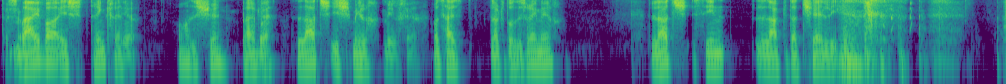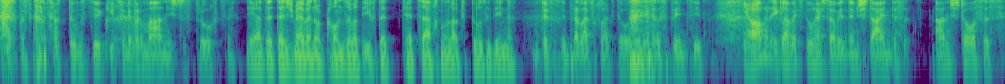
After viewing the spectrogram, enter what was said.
Das ist Baiba ist trinken. Ja, Oh, das ist schön. Baiba. Okay. Latsch ist Milch. Milch. Ja. Was heißt laktosefreie Milch? Latsch sind Lactacelli. Das gibt so dummes Zeug, gibt es nicht auf Romanisch, das braucht es nicht. ja, das, das ist mir eben noch konservativ. Dort hat es einfach nur Laktose drin. Und dort ist überall einfach Laktose drin, aus Prinzip. Ja, aber ich glaube, jetzt du hast da wieder den Stein des Anstoßes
